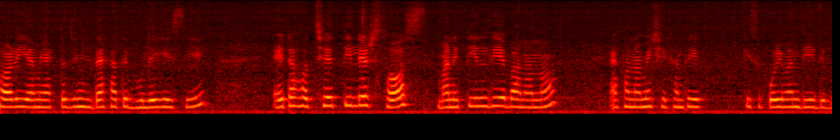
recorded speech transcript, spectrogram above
সরি, আমি একটা জিনিস দেখাতে ভুলে গেছি। এটা হচ্ছে তিলের সস মানে তিল দিয়ে বানানো। এখন আমি সেখান থেকে কিছু পরিমাণ দিয়ে দিব।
